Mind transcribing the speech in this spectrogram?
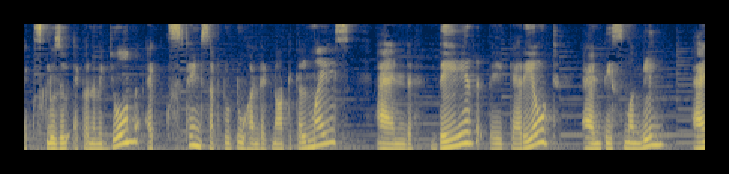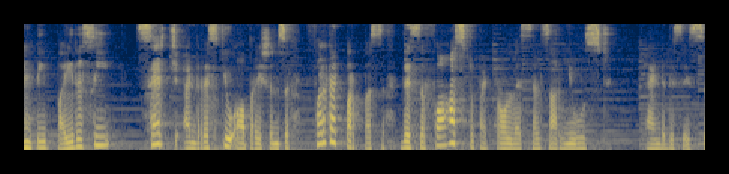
Exclusive economic zone extends up to 200 nautical miles and there they carry out anti-smuggling, anti-piracy, search and rescue operations. For that purpose, these fast patrol vessels are used and this is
